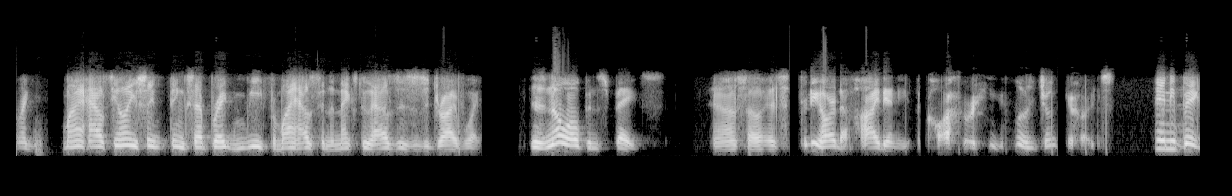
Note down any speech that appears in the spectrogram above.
like my house. The only thing separating me from my house and the next two houses is a driveway there's no open space. You know, so it's pretty hard to hide any car in those junkyards. Any big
